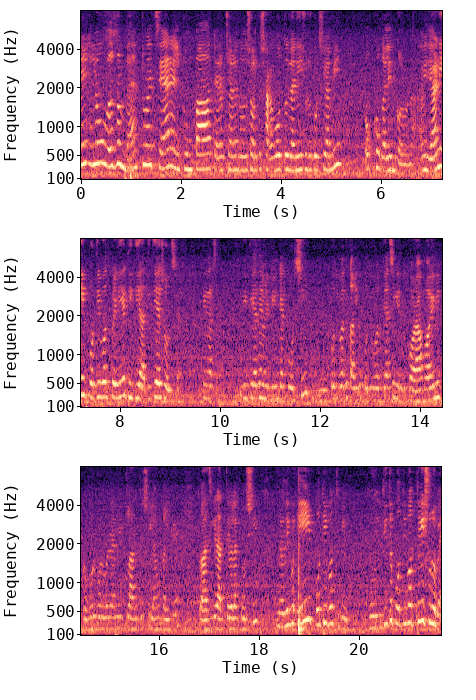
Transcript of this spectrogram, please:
Hello welcome back to my channel Tumpa tarot channel তোমাদের সকলকে স্বাগত জানিয়ে শুরু করছি আমি পক্ষকালীন করোনা। আমি জানি প্রতিবাদ পেরিয়ে দ্বিতীয়া দ্বিতীয়া চলছে, ঠিক আছে? দ্বিতীয়াতে রিডিংটা করছি। প্রতিবাদে, কালকে প্রতিবাদকে আছে, কিন্তু করা হয়নি। প্রবল পরিমাণে আমি ক্লান্ত ছিলাম কালকে, তো আজকে রাত্রেবেলা করছি। দেখব, এই প্রতিবাদ থেকে গুনতি তো প্রতিবাদ থেকেই শুরু হবে,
